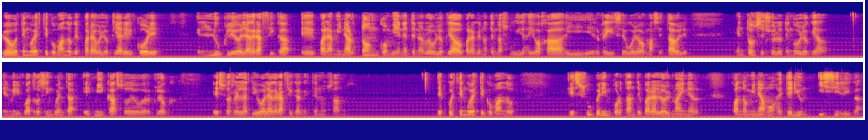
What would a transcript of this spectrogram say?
Luego tengo este comando que es para bloquear el core el núcleo de la gráfica eh, para minar TON conviene tenerlo bloqueado para que no tenga subidas y bajadas y el rig se vuelva más estable. Entonces yo lo tengo bloqueado. El 1450 es mi caso de overclock. Eso es relativo a la gráfica que estén usando. Después tengo este comando que es súper importante para el miner cuando minamos Ethereum y Silica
